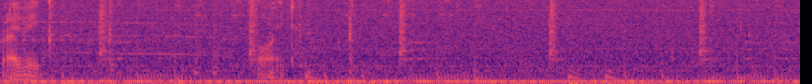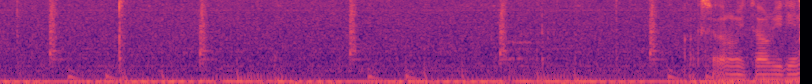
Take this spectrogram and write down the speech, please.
private accelerometer reading.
